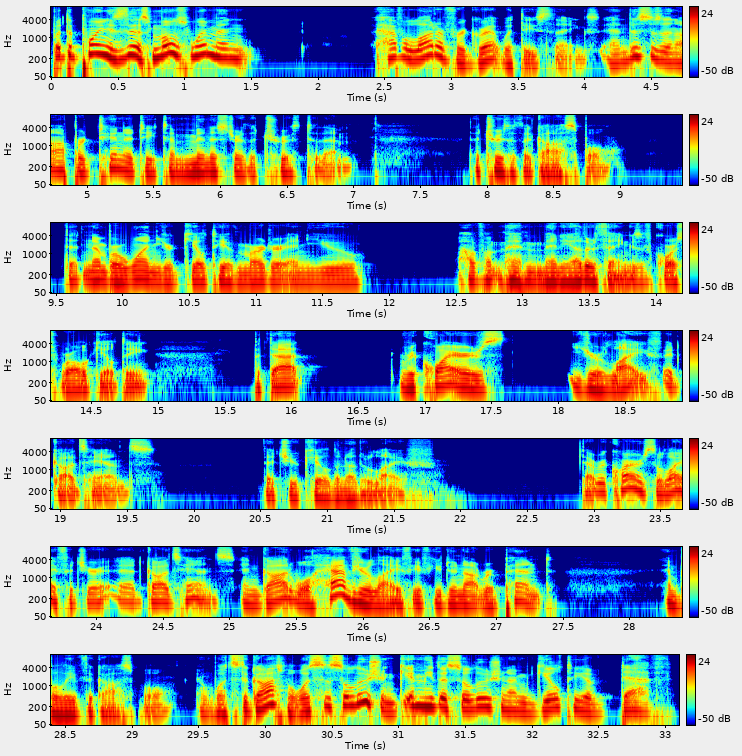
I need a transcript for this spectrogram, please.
But the point is this most women have a lot of regret with these things, and this is an opportunity to minister the truth to them the truth of the gospel. That number one, you're guilty of murder and you of many other things. Of course, we're all guilty, but that requires your life at God's hands that you killed another life. That requires the life at your at God's hands. And God will have your life if you do not repent and believe the gospel. And what's the gospel? What's the solution? Give me the solution. I'm guilty of death.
